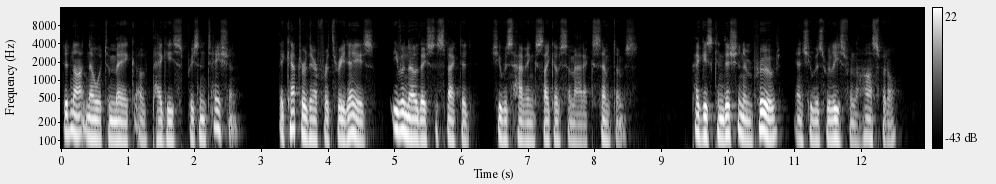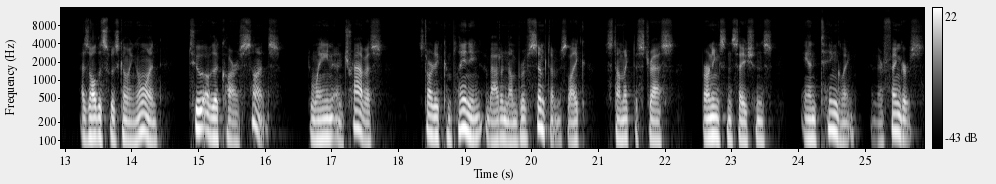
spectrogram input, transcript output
did not know what to make of Peggy's presentation. They kept her there for three days, even though they suspected she was having psychosomatic symptoms. Peggy's condition improved and she was released from the hospital. As all this was going on, two of the Carr's sons, Dwayne and Travis, started complaining about a number of symptoms like stomach distress, burning sensations, and tingling and their fingers.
